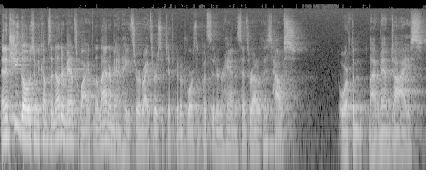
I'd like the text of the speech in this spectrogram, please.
And if she goes and becomes another man's wife, and the latter man hates her and writes her a certificate of divorce and puts it in her hand and sends her out of his house, or if the latter man dies,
